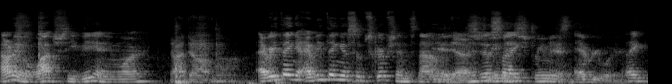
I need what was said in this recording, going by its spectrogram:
I don't even watch TV anymore. Yeah, I don't. Everything everything is subscriptions now. Yeah. It's just like streaming is everywhere. like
